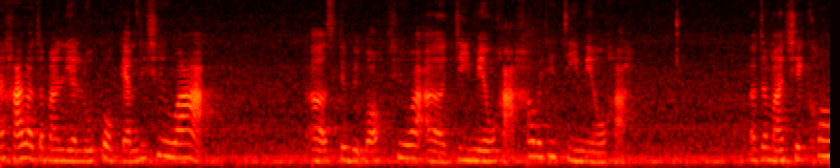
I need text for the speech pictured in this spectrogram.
นะคะ เราจะมาเรียนรู้โปรแกรมที่ชื่อว่าเอ่อ Stupid Box ชื่อว่าเอ่อ Gmail ค่ะ เข้าไปที่ Gmail ค่ะ เราจะมาเช็คข้อ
